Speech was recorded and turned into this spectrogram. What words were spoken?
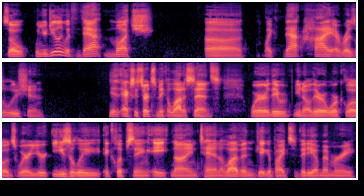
So when you're dealing with that much, uh, like that high a resolution, it actually starts to make a lot of sense where they were you know there are workloads where you're easily eclipsing 8 9 10 11 gigabytes of video memory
